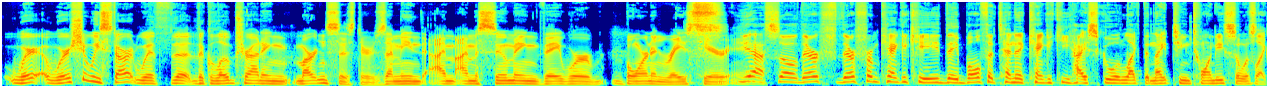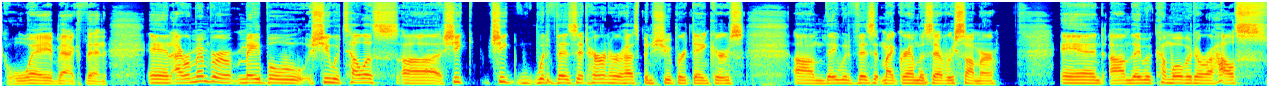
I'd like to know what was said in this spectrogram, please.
where where should we start with the the globetrotting Martin sisters? I mean, I'm I'm assuming they were born and raised here. In, Yeah, so they're they're from Kankakee. They both attended Kankakee High School in like the 1920s, so it was like way back then. And I remember Mabel. She would tell us uh, she she would visit her and her husband Schubert Dankers. Um, they would visit my grandma's every summer, and um, they would come over to our house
